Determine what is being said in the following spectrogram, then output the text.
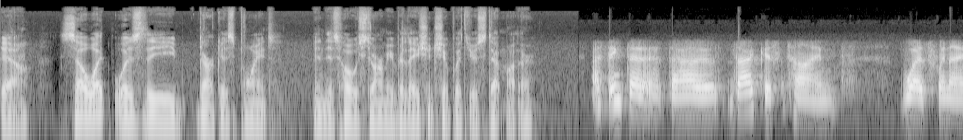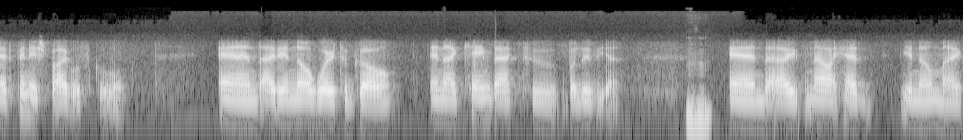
Yeah. So what was the darkest point in this whole stormy relationship with your stepmother? I think the the darkest time was when I had finished Bible school, and I didn't know where to go. and I came back to Bolivia. And I now I had you know my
